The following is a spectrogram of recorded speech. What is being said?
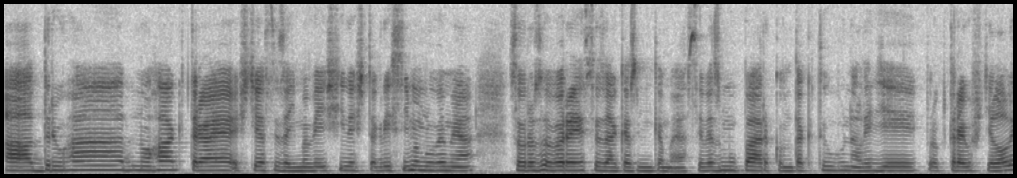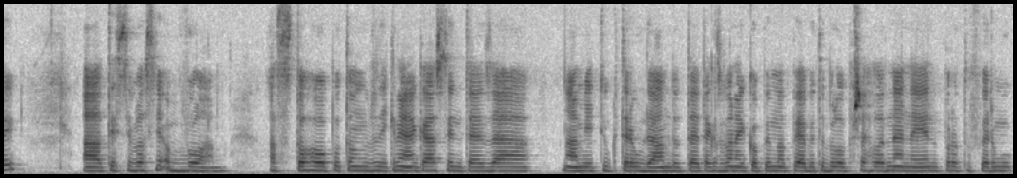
A druhá noha, která je ještě asi zajímavější, než tak, když s nimi mluvím já, jsou rozhovory se zákazníkama. Já si vezmu pár kontaktů na lidi, pro které už dělali a ty si vlastně obvolám. A z toho potom vznikne nějaká syntéza námětů, kterou dám do té takzvané copy mapy, aby to bylo přehledné nejen pro tu firmu,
